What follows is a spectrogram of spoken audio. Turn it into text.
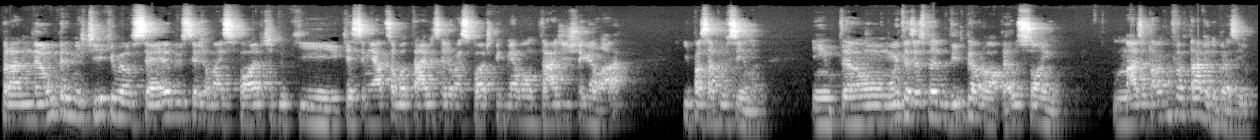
para não permitir que o meu cérebro seja mais forte do que, que esse minha sabotagem seja mais forte do que minha vontade de chegar lá e passar por cima. Então, muitas vezes, para vir para a Europa era o sonho, mas eu estava confortável no Brasil.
